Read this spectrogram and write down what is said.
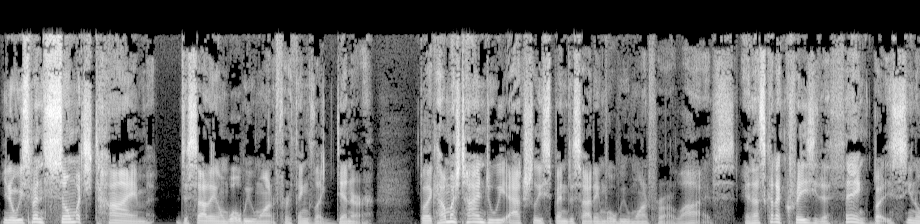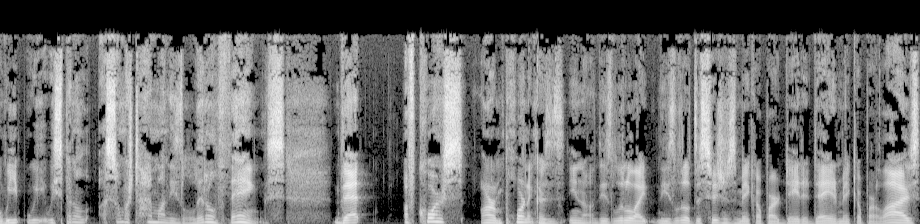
You know, we spend so much time deciding on what we want for things like dinner. But like, how much time do we actually spend deciding what we want for our lives? And that's kind of crazy to think, but you know, we, we, we spend a, so much time on these little things that of course are important because you know these little like these little decisions make up our day to day and make up our lives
